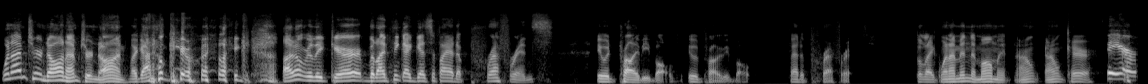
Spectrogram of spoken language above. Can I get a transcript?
when I'm turned on. I'm turned on. Like I don't care. like I don't really care. But I think I guess if I had a preference, it would probably be bald. It would probably be bald if I had a preference. But like when I'm in the moment, I don't I don't care. Bear.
